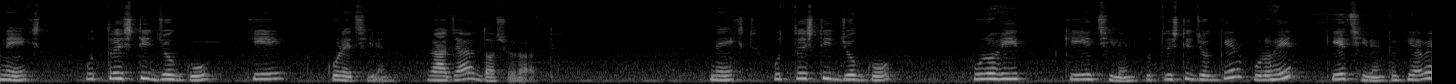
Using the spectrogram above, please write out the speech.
নেক্সট পুত্রেষ্টির যজ্ঞ কে করেছিলেন? রাজা দশরথ। নেক্সট পুত্রেষ্টির যজ্ঞ পুরোহিত কে ছিলেন? পুত্রেষ্টির যজ্ঞের পুরোহিত কে ছিলেন? তো কী হবে?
